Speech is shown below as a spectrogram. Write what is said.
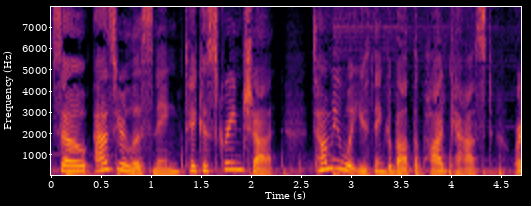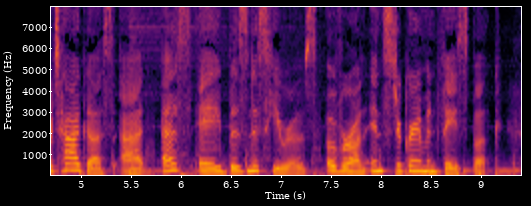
So, as you're listening, take a screenshot. Tell me what you think about the podcast or tag us at SA Business Heroes over on Instagram and Facebook.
